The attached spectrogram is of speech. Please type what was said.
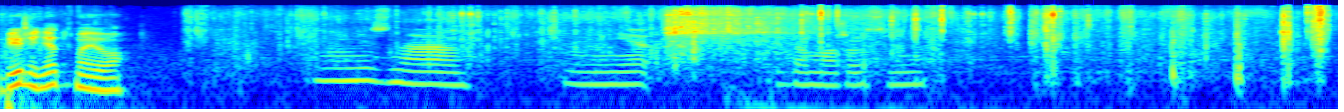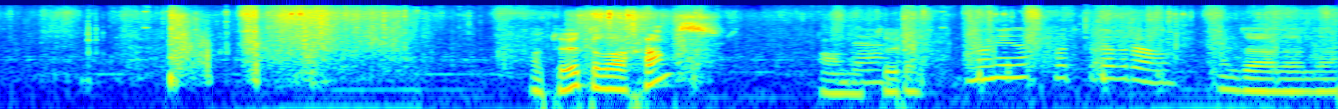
Били, нет моего? Ну, не знаю. Мне дамажил сильно. Вот у этого Хамс? А, в Да. натуре. Ну, мне на сход подобрал. Да, да, да.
